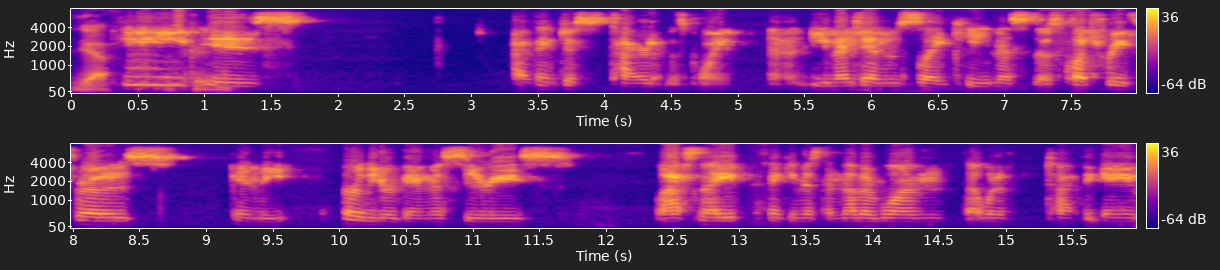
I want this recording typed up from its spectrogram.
Yeah, he is. I think just tired at this point. And he mentions like he missed those clutch free throws in the earlier game this series. Last night, I think he missed another one that would have tied the game.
